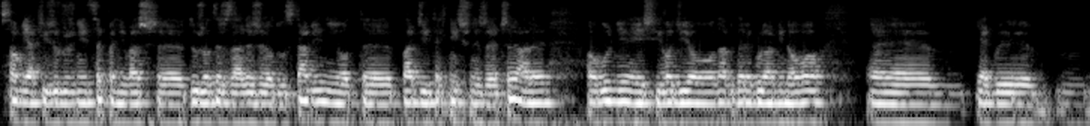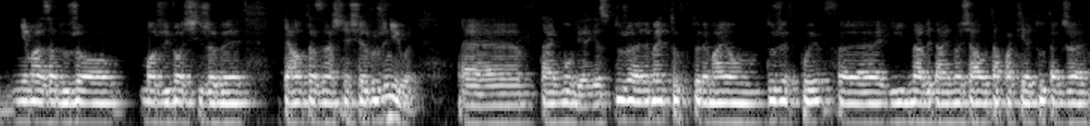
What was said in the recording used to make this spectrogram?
są jakieś różnice, ponieważ e, dużo też zależy od ustawień i od e, bardziej technicznych rzeczy, ale ogólnie jeśli chodzi o nawet regulaminowo, jakby mm, nie ma za dużo możliwości, żeby te auta znacznie się różniły. Tak jak mówię, jest dużo elementów, które mają duży wpływ e, i na wydajność auta, pakietu, także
